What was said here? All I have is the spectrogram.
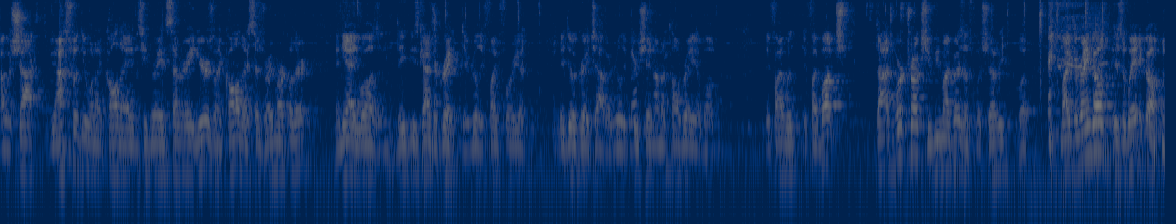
I was shocked, to be honest with you, when I called. I hadn't seen Ray in seven or eight years. When I called, I said, "Is Ray Marco there?" And yeah, he was. And they, these guys are great. They really fight for you. They do a great job. I really appreciate it. I'm gonna tell Ray about if I would if I bought Dodge work trucks, you'd be my business, but Chevy. But my Durango is the way to go.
